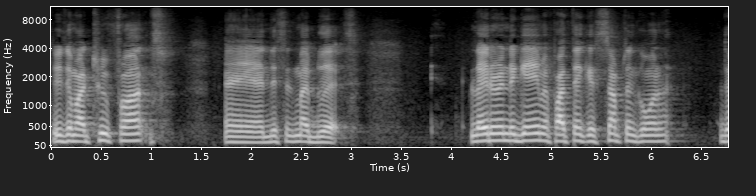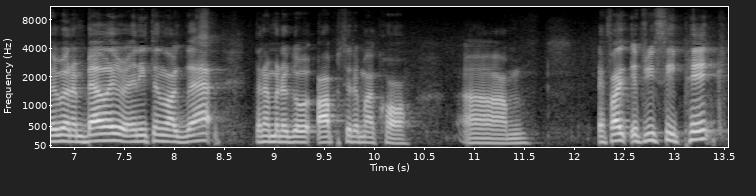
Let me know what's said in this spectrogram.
These are my two fronts, and this is my blitz. Later in the game, if I think it's something going, they're running belly or anything like that, then I'm gonna go opposite of my call. Um, if I if you see pink,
